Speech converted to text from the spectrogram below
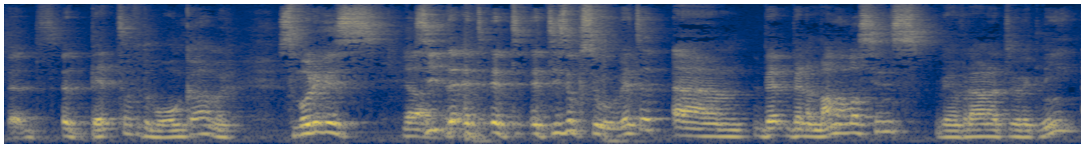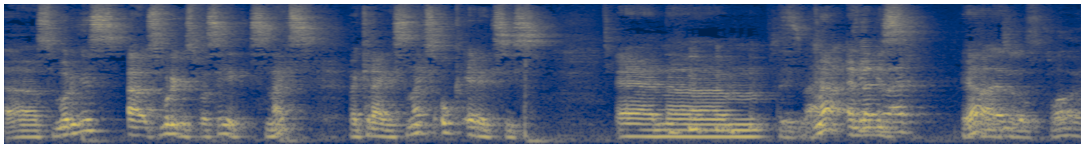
het, het bed of de woonkamer. S'morgens... Ja. Zie, het, het, het is ook zo, weet je. ehm, bij, bij een man alleszins, bij een vrouw natuurlijk niet. Uh, s'morgens... eh, s'morgens, wat zeg ik? S'nachts. We krijgen s'nachts ook erecties. En... ehm waar. ja, en dat is... Ja, Ja, dat is klaar, hè.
